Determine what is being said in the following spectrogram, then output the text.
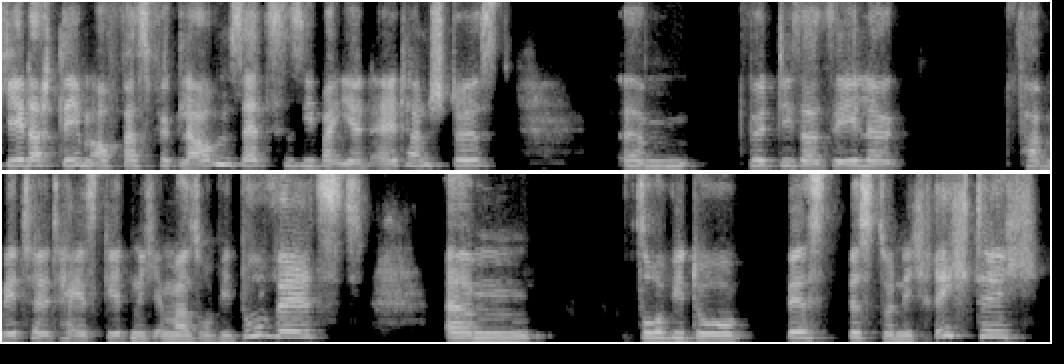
je nachdem, auf was für Glaubenssätze sie bei ihren Eltern stößt, ähm, wird dieser Seele vermittelt, hey, es geht nicht immer so, wie du willst. Ähm, so wie du bist, bist du nicht richtig.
